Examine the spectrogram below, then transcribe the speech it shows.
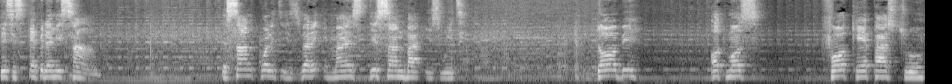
This is Epidemic Sound the sound quality is very immense. This soundbar is with Dolby Atmos 4K pass-through.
